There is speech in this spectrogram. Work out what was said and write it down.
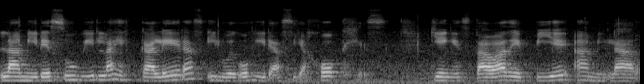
La miré subir las escaleras y luego giré hacia Hodges, quien estaba de pie a mi lado.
